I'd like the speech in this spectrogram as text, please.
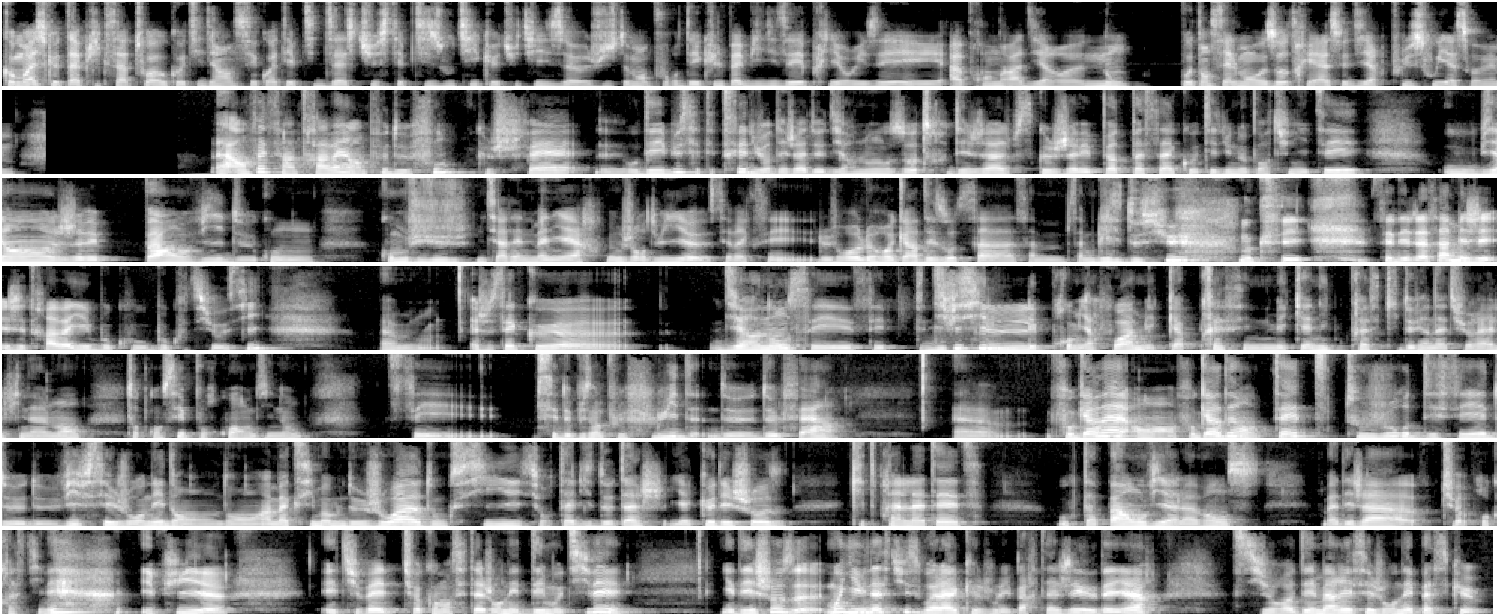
Comment est-ce que tu appliques ça toi au quotidien? C'est quoi tes petites astuces, tes petits outils que tu utilises euh, justement pour déculpabiliser, prioriser et apprendre à dire euh, non potentiellement aux autres et à se dire plus oui à soi-même? Ah, en fait, c'est un travail un peu de fond que je fais. Euh, au début, c'était très dur déjà de dire non aux autres, déjà parce que j'avais peur de passer à côté d'une opportunité, ou bien j'avais pas envie de qu'on qu'on me juge d'une certaine manière. Mais aujourd'hui, euh, c'est vrai que c'est le, regard des autres, ça, ça, me, glisse dessus. Donc c'est, c'est déjà ça. Mais j'ai, travaillé beaucoup, beaucoup dessus aussi. Euh, je sais que euh, dire non, c'est, difficile les premières fois, mais qu'après, c'est une mécanique presque qui devient naturelle finalement. Tant qu'on sait pourquoi on dit non, c'est, c'est de plus en plus fluide de, de le faire. Euh, faut garder en faut garder en tête toujours d'essayer de, de, vivre ces journées dans, dans, un maximum de joie. Donc si sur ta liste de tâches il y a que des choses qui te prennent la tête ou que t'as pas envie à l'avance, bah déjà tu vas procrastiner et puis euh, et tu vas tu vas commencer ta journée démotivée. Il y a des choses. Moi il y a une astuce voilà que je voulais partager euh, d'ailleurs sur démarrer ces journées parce que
